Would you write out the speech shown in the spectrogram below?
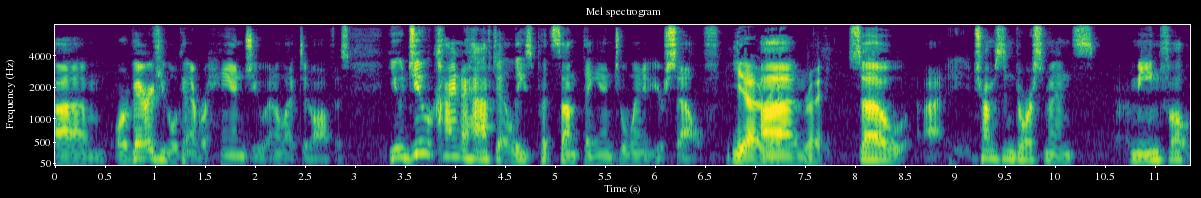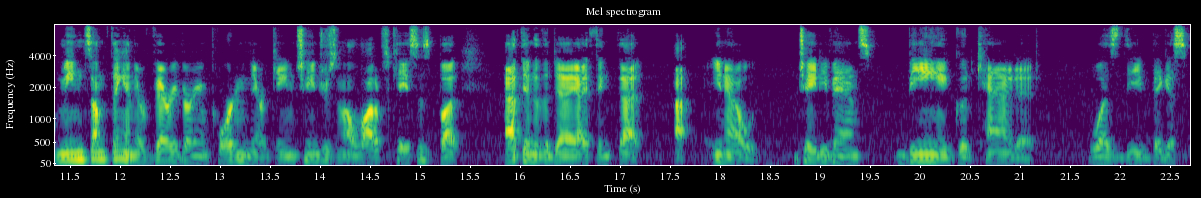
um, or very few people can ever hand you an elected office. You do kind of have to at least put something in to win it yourself. Yeah, right. Um, right. So uh, Trump's endorsements mean mean something, and they're very very important. And they are game changers in a lot of cases. But at the end of the day, I think that uh, you know J.D. Vance being a good candidate was the biggest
